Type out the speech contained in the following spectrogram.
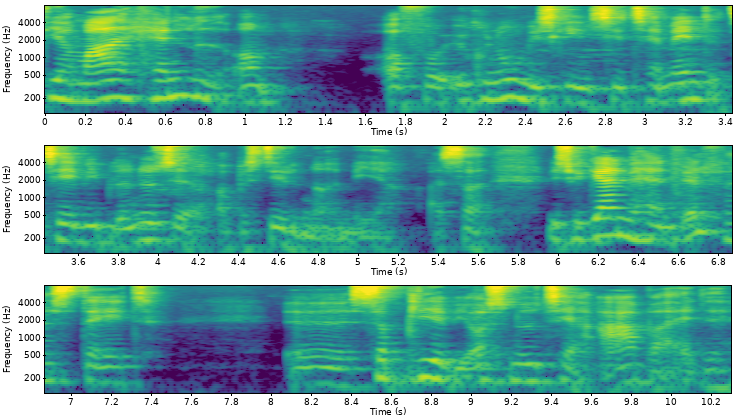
de har meget handlet om at få økonomiske incitamenter til, at vi bliver nødt til at bestille noget mere. Altså, hvis vi gerne vil have en velfærdsstat, øh, så bliver vi også nødt til at arbejde.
